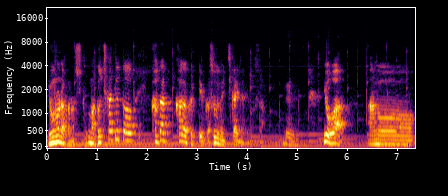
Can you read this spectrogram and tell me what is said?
世の中の仕組みまあどっちかっていうと科学科学っていうかそういうのに近いんだけどさうん要はあの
